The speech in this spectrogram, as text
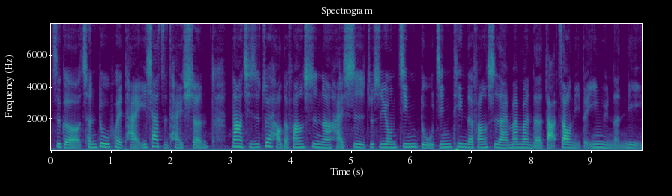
这个程度会太一下子太深。那其实最好的方式呢，还是就是用精读精听的方式来慢慢的打造你的英语能力。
